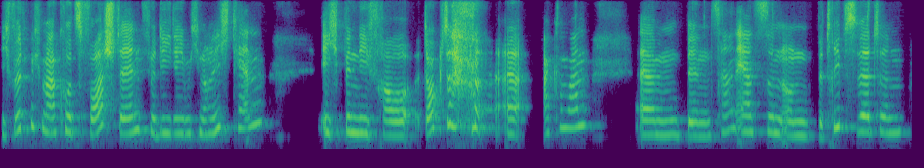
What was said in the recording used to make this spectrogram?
ich würde mich mal kurz vorstellen, für die, die mich noch nicht kennen. Ich bin die Frau Dr. Äh, Ackermann, ähm, bin Zahnärztin und Betriebswirtin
